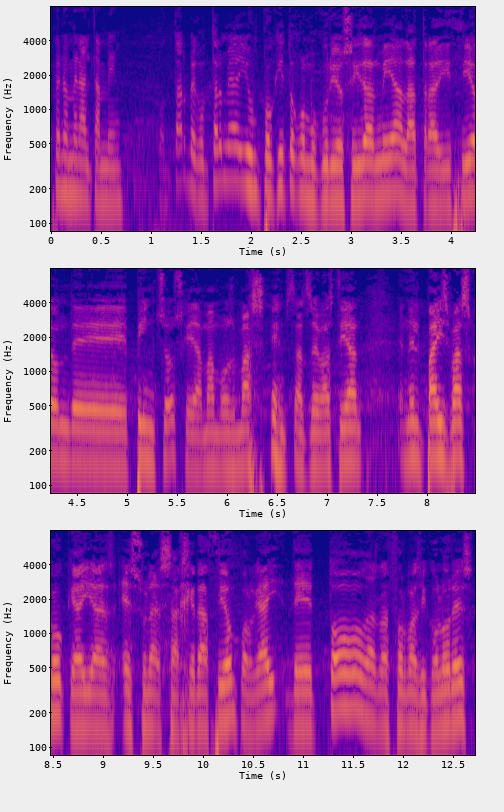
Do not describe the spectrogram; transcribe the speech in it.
fenomenal también contarme, contarme ahí un poquito como curiosidad mía la tradición de pinchos, que llamamos más en San Sebastián, en el País Vasco, que ahí es una exageración porque hay de todas las formas y colores,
